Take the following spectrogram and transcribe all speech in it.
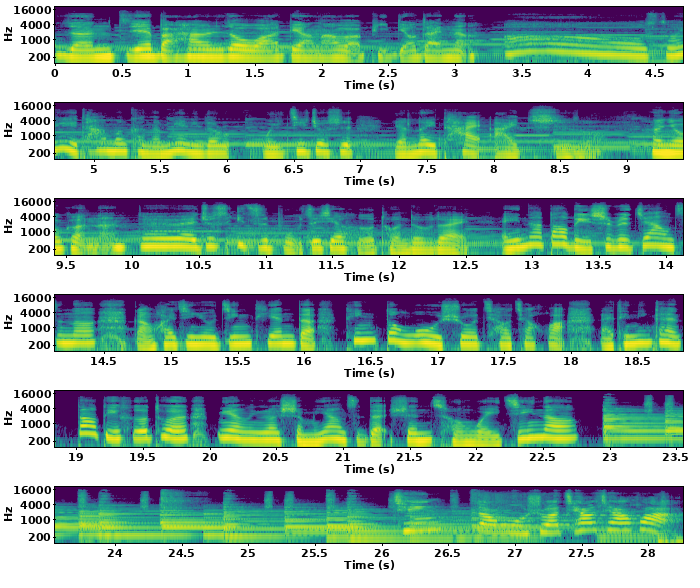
人直接把他们肉挖掉，然后把皮丢在那。哦，所以他们可能面临的危机就是人类太爱吃了。很有可能，对对对，就是一直补这些河豚，对不对？哎，那到底是不是这样子呢？赶快进入今天的听动物说悄悄话，来听听看，到底河豚面临了什么样子的生存危机呢？听动物说悄悄话，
